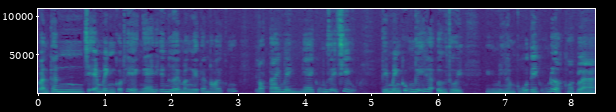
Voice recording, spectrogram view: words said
Bản thân chị em mình có thể nghe những cái người mà người ta nói cũng lọt tai mình, nghe cũng dễ chịu. Thì mình cũng nghĩ là ừ thôi mình làm cố tí cũng được hoặc là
